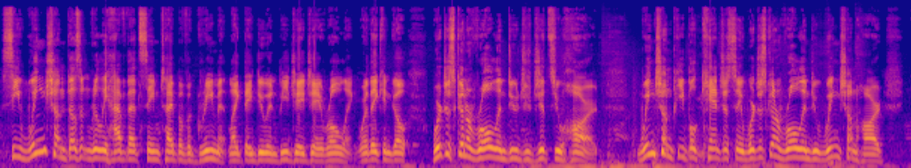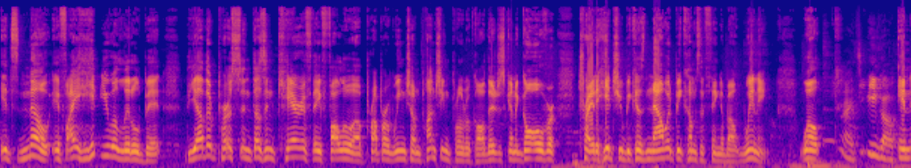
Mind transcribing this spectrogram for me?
See, Wing Chun doesn't really have that same type of agreement like they do in BJJ rolling, where they can go, we're just going to roll and do jujitsu hard. Wing Chun people can't just say, we're just going to roll and do Wing Chun hard. It's no, if I hit you a little bit, the other person doesn't care if they follow a proper Wing Chun punching protocol. They're just going to go over, try to hit you because now it becomes a thing about winning. Well, it's ego. In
